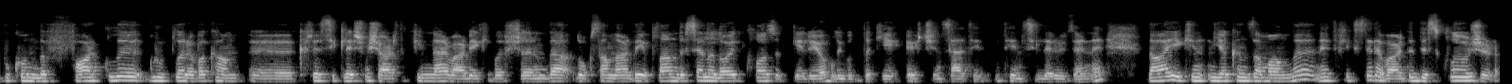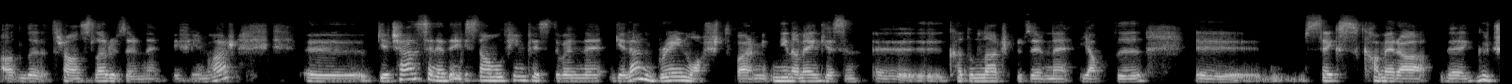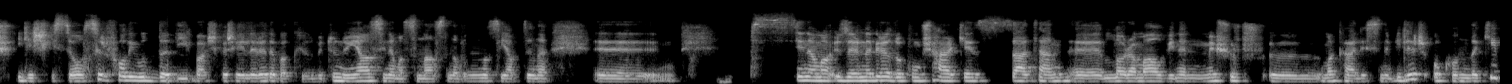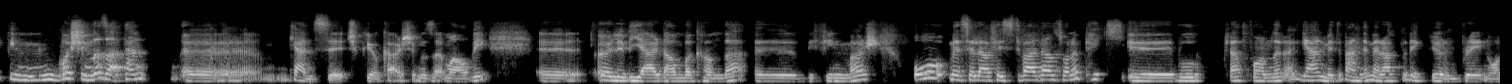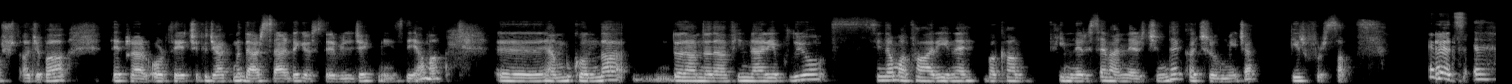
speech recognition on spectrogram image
bu konuda farklı gruplara bakan e, klasikleşmiş artık filmler var. Belki başlarında 90'larda yapılan The Celluloid Closet geliyor Hollywood'daki eşcinsel te- temsilleri üzerine. Daha yakın, yakın zamanlı Netflix'te de vardı Disclosure adlı translar üzerine bir film var. Ee, geçen senede İstanbul Film Festivali'ne gelen Brainwashed var. Nina Menkes'in e, kadınlar üzerine yaptığı e, seks, kamera ve güç ilişkisi. O sırf Hollywood'da değil başka şeylere de bakıyordu. Bütün dünya sinemasının aslında bunu nasıl yaptığını e, sinema üzerine biraz okumuş herkes zaten e, Laura Malvin'in meşhur e, makalesini bilir. O konudaki filmin başında zaten e, kendisi çıkıyor karşımıza Malvi. E, öyle bir yerden bakan da e, bir film var. O mesela festivalden sonra pek e, bu platformlara gelmedi. Ben de meraklı bekliyorum Brainwashed acaba tekrar ortaya çıkacak mı, derslerde gösterebilecek miyiz diye ama e, yani bu konuda dönem dönem filmler yapılıyor. Sinema tarihine bakan filmleri sevenler için de kaçırılmayacak bir fırsat. Evet. evet.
